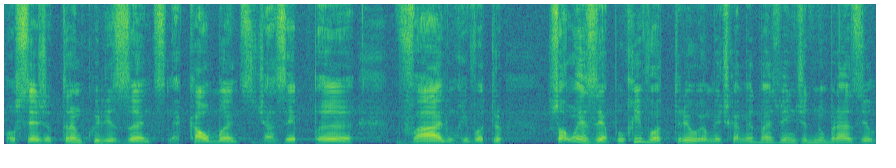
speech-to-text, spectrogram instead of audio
ou seja, tranquilizantes, né, calmantes, diazepam, Valium, Rivotril. Só um exemplo, o Rivotril é o medicamento mais vendido no Brasil,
